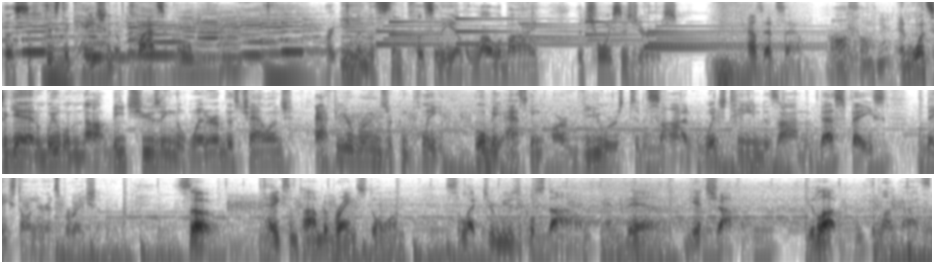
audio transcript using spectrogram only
the sophistication of classical, or even the simplicity of a lullaby, the choice is yours. How's that sound? Awesome. And once again, we will not be choosing the winner of this challenge. After your rooms are complete, we'll be asking our viewers to decide which team designed the best space based on your inspiration. So, take some time to brainstorm, select your musical style, and then get shopping. Good luck. Good luck, guys.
